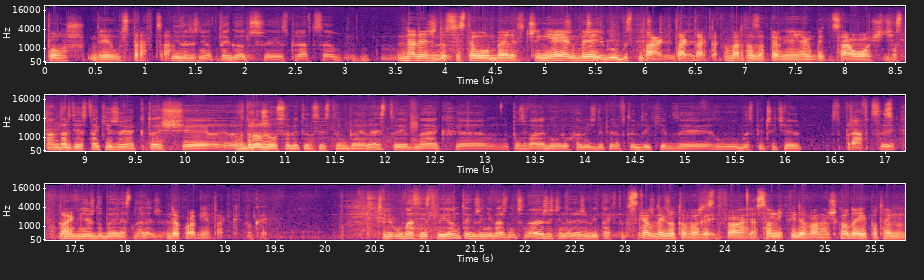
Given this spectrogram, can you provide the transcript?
posz, był sprawca. Niezależnie od tego, czy sprawca Należy do systemu BLS czy nie, jakby. czy jego ubezpieczyciel, tak, tak, tak? tak, tak. Warto zapewnia jakby całość. Bo standard jest taki, że jak ktoś e, wdrożył sobie ten system BLS, to jednak e, pozwala go uruchomić dopiero wtedy, kiedy ubezpieczyciel sprawcy Tak. również do BLS należy. Dokładnie tak. Okej. Czyli u Was jest wyjątek, że nieważne czy należy, czy należy, i tak to Z każdego towarzystwa Okay. są likwidowane szkody i potem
